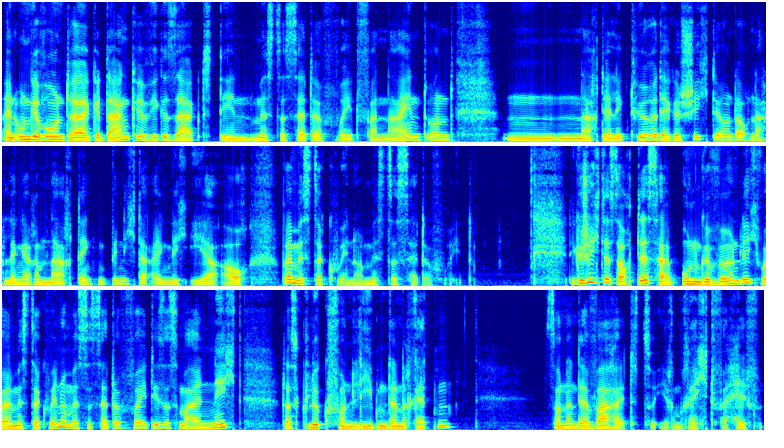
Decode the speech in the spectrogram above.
Ein ungewohnter Gedanke, wie gesagt, den Mr. Satterthwaite verneint und nach der Lektüre der Geschichte und auch nach längerem Nachdenken bin ich da eigentlich eher auch bei Mr. Quinn und Mr. Satterthwaite. Die Geschichte ist auch deshalb ungewöhnlich, weil Mr. Quinn und Mr. Satterthwaite dieses Mal nicht das Glück von Liebenden retten, sondern der Wahrheit zu ihrem Recht verhelfen.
